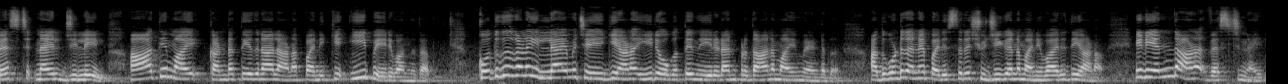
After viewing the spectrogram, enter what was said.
വെസ്റ്റ് നൈൽ ജില്ലയിൽ ആദ്യമായി കണ്ടെത്തിയതിനാലാണ് പനിക്ക് ഈ പേര് വന്നത്. കൊതുകുകളെ ഇല്ലായ്മ ചെയ്യുകയാണ് ഈ രോഗത്തെ നേരിടാൻ പ്രധാനമായും വേണ്ടത്. അതുകൊണ്ട് തന്നെ പരിസര ശുചീകരണം അനിവാര്യതയാണ്. ഇനി എന്താണ് വെസ്റ്റ് നൈൽ?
